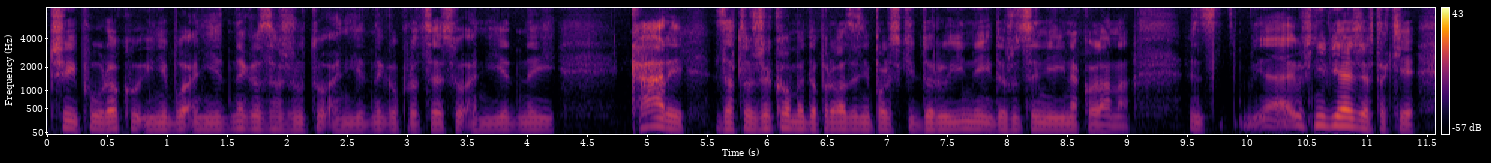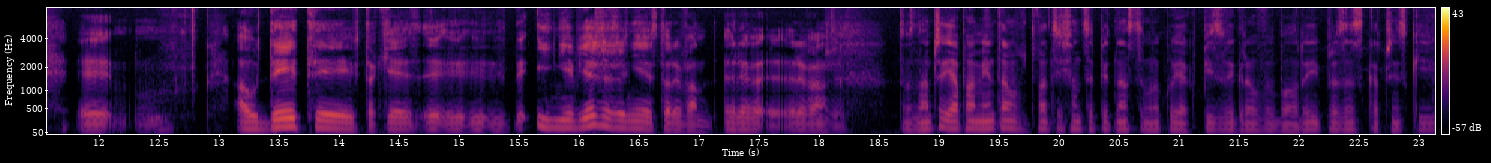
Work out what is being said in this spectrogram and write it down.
3,5 roku i nie było ani jednego zarzutu, ani jednego procesu, ani jednej kary za to rzekome doprowadzenie Polski do ruiny i dorzucenie jej na kolana. Więc ja już nie wierzę w takie y, audyty, w takie y, y, y, i nie wierzę, że nie jest to rewan, re. To znaczy, ja pamiętam w 2015 roku, jak PiS wygrał wybory i prezes Kaczyński e,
